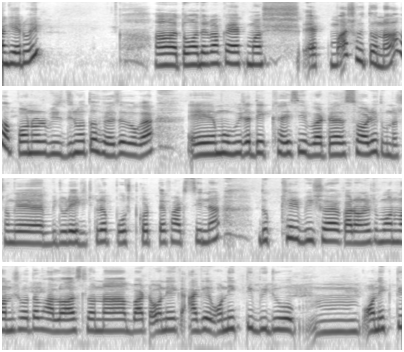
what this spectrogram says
আগেরই তোমাদের পাকা এক মাস এক মাস হয়তো না, বা পনেরো বিশ দিন মতো হয়ে যাবে গা। এ মুভিটা দেখাইছি বাট সরি তোমার সঙ্গে ভিডিওটা এডিট করে পোস্ট করতে পারছি না। দুঃখের বিষয়, কারণ একটু মন মানসিকতা ভালো আসলো না বাট অনেক আগে অনেকটি ভিডিও অনেকটি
